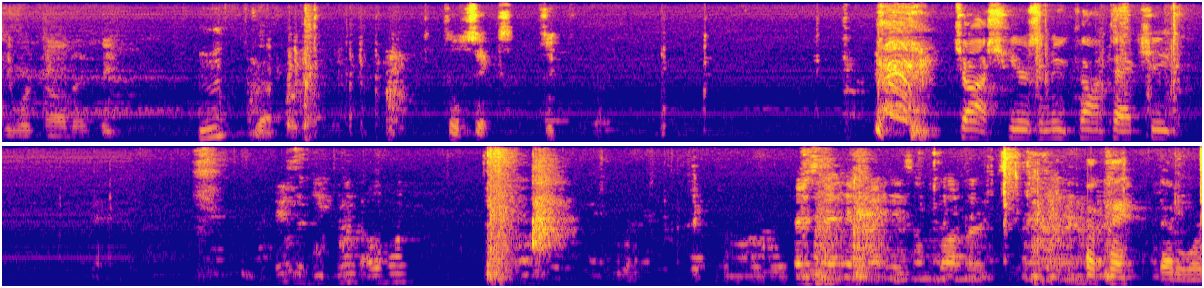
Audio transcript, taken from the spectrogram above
He working all day? Pete? Hmm? Got. Till six. Six. Josh, here's a new contact sheet. Here's the deep one, the old one. I just had him write his on the bottom of it. Okay, that'll work.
